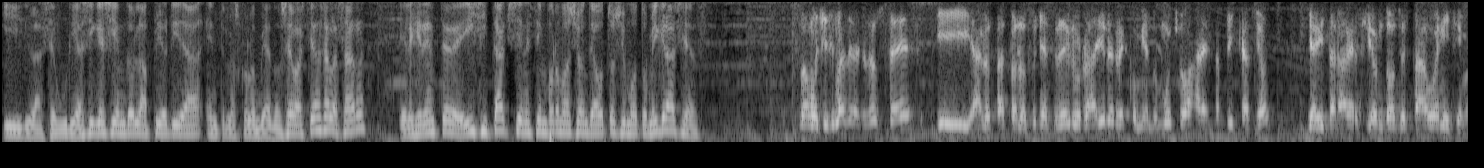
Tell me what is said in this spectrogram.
y la seguridad sigue siendo la prioridad entre los colombianos. Sebastián Salazar, el gerente de Easy Taxi en esta información de Autos y Moto. Mil gracias. No, muchísimas gracias a ustedes y a, los, a todos los oyentes de Blue Radio les recomiendo mucho bajar esta aplicación y ahorita la versión 2 está buenísima.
